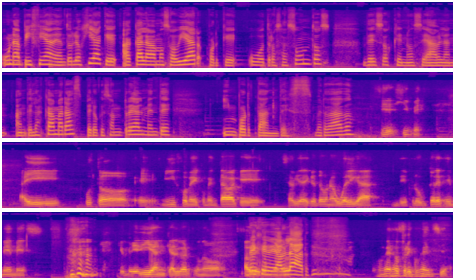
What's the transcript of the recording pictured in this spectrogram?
una pifia de antología que acá la vamos a obviar porque hubo otros asuntos de esos que no se hablan ante las cámaras, pero que son realmente importantes, ¿verdad? Sí, Jimé. Ahí justo eh, mi hijo me comentaba que se había decretado una huelga de productores de memes que pedían que Alberto no deje de hablar con menos frecuencia.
